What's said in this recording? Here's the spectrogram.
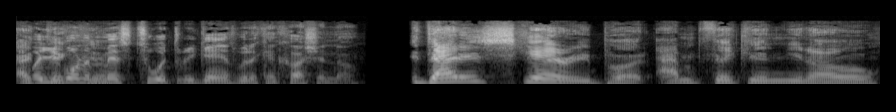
I- I but you're going to miss two or three games with a concussion, though. That is scary, but I'm thinking, you know,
